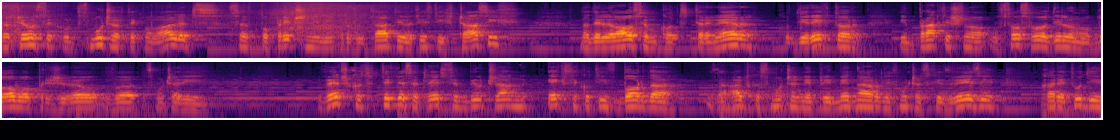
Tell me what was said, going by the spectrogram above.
Začel sem kot smučar tekmovalec s poprečnimi rezultati v tistih časih, nadaljeval sem kot trener, kot direktor in praktično vso svojo delovno dobo preživel v smučariji. Več kot 30 let sem bil član eksekutiv borda za alpsko smučanje pri Mednarodni smučarski zvezi, kar je tudi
